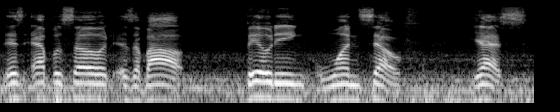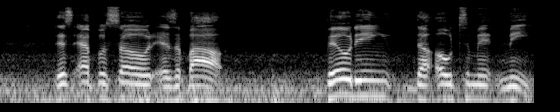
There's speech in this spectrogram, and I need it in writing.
this episode is about building oneself. Yes, this episode is about building the ultimate me.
